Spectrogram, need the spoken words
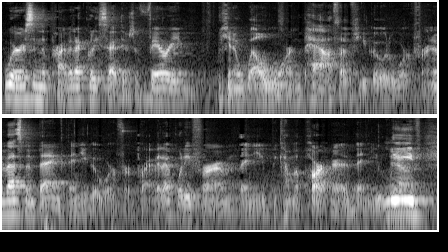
whereas in the private equity side, there's a very you know well-worn path of you go to work for an investment bank, then you go work for a private equity firm, then you become a partner, then you leave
